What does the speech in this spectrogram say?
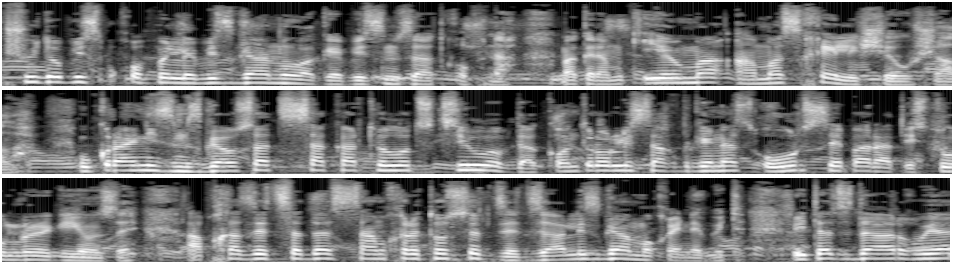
მშვიდობის მყოფელების განლაგების მზადყოფნა, მაგრამ კიევმა ამას ხელი შეუშალა. უკრაინის მსგავსად საქართველოს ცდილობდა კონტროლის აღდგენას ორ სეპარატისტულ რეგიონზე, აფხაზეთსა და სამხრეთ ოსეთზე ძალის გამოყენებით, რითაც დაარღვია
